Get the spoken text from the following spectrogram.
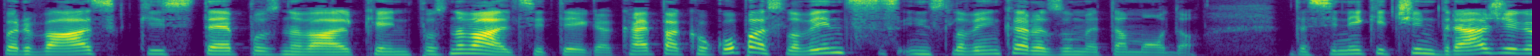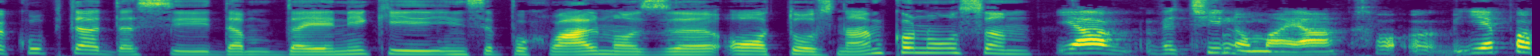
pri vas, ki ste poznavalke in poznavalci tega. Kaj pa, kako pa slovenc in slovenka razume ta modo? Da si nekaj čim dražjega kupta, da, si, da, da je nekaj in se pohvalimo z, o, to znamko nosom? Ja, večinoma ja. Je pa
